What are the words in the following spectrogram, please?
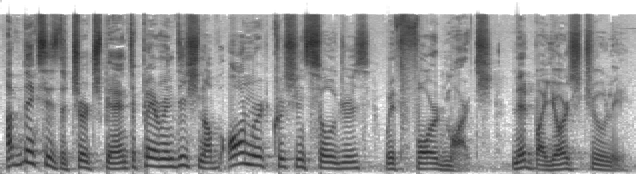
Up next is the church band to play a rendition of Onward Christian Soldiers with Forward March, led by yours truly.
